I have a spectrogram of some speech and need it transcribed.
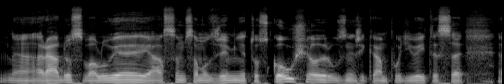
eh, rádo svaluje. Já jsem samozřejmě to zkoušel různě, říkám, podívejte se, eh,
